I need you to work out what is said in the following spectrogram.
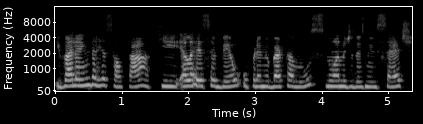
E vale ainda ressaltar que ela recebeu o Prêmio Berta Luz no ano de 2007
